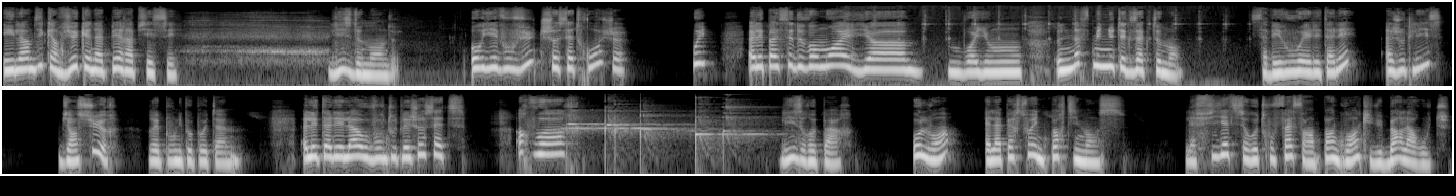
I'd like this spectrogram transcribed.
et il indique un vieux canapé rapiécé. Lise demande Auriez-vous vu une chaussette rouge? Oui, elle est passée devant moi il y a. voyons. neuf minutes exactement. Savez-vous où elle est allée? Ajoute Lise. Bien sûr, répond l'hippopotame. Elle est allée là où vont toutes les chaussettes. Au revoir. Lise repart. Au loin, elle aperçoit une porte immense. La fillette se retrouve face à un pingouin qui lui barre la route.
